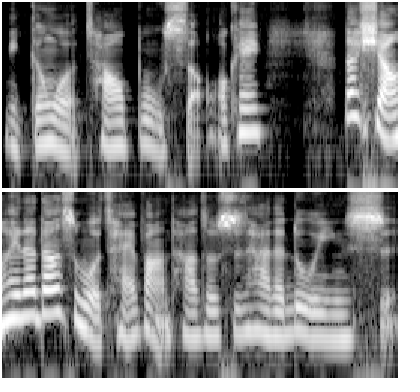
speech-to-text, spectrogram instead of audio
你跟我超不熟。OK？那小黑呢？当时我采访他都是他的录音室。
